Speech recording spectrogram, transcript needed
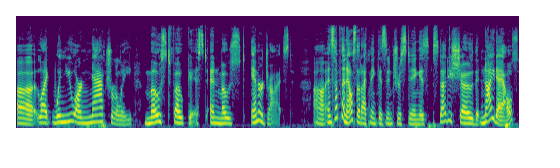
uh, like when you are naturally most focused and most energized. Uh, and something else that I think is interesting is studies show that night owls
